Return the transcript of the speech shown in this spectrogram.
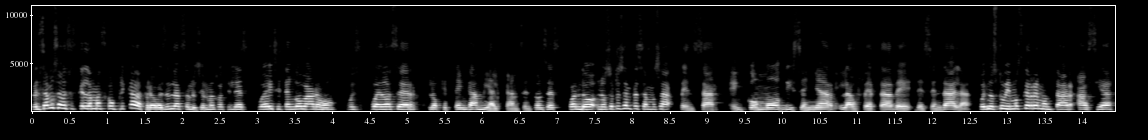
Pensamos a veces que es la más complicada, pero a veces la solución más fácil es, güey, si tengo varo, pues puedo hacer lo que tenga a mi alcance. Entonces, cuando nosotros empezamos a pensar en cómo diseñar la oferta de, de Sendala, pues nos tuvimos que remontar hacia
